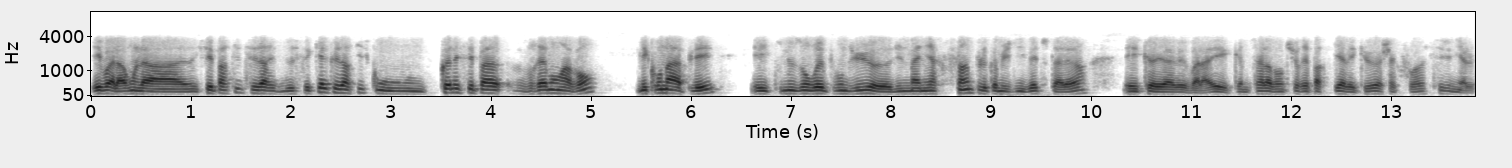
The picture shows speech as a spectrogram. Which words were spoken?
Et voilà, on l'a, il fait partie de ces, de ces quelques artistes qu'on connaissait pas vraiment avant, mais qu'on a appelés et qui nous ont répondu euh, d'une manière simple, comme je disais tout à l'heure. et que euh, voilà et comme ça l'aventure est partie avec eux à chaque fois. C'est génial.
